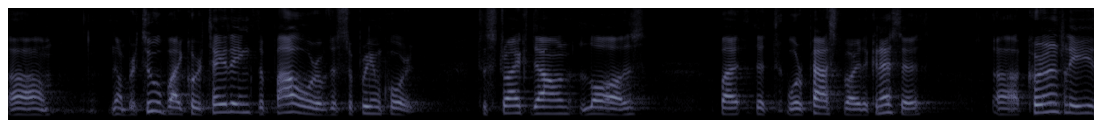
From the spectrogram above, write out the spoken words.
Um, number two, by curtailing the power of the Supreme Court to strike down laws by, that were passed by the Knesset. Uh, currently,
